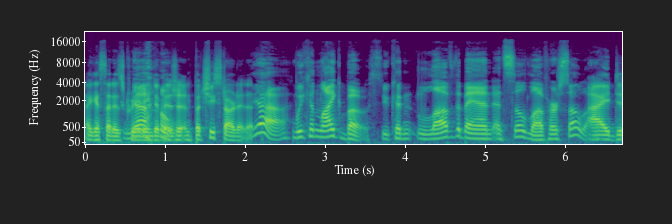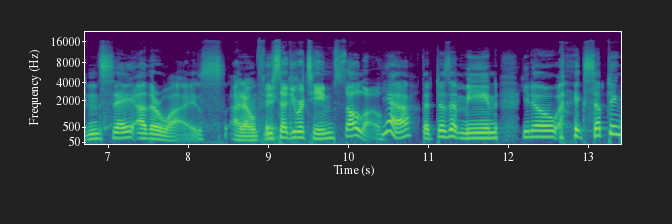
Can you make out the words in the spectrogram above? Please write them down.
I guess that is creating No. division, but she started it. Yeah, we can like both. You can love the band and still love her solo. I didn't say otherwise. I don't think. you said you were team solo. Yeah, that doesn't mean, you know, accepting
